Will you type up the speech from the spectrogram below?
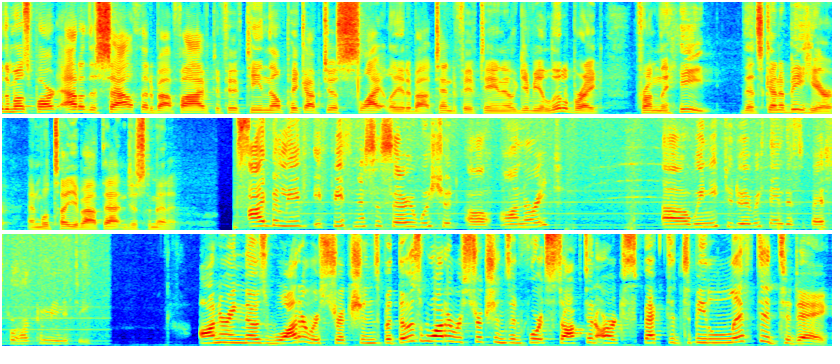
for the most part, out of the south at about 5 to 15. They'll pick up just slightly at about 10 to 15. It'll give you a little break from the heat that's going to be here, and we'll tell you about that in just a minute. I believe if it's necessary, we should uh, honor it. Uh, we need to do everything that's best for our community honoring those water restrictions, but those water restrictions in Fort Stockton are expected to be lifted today.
